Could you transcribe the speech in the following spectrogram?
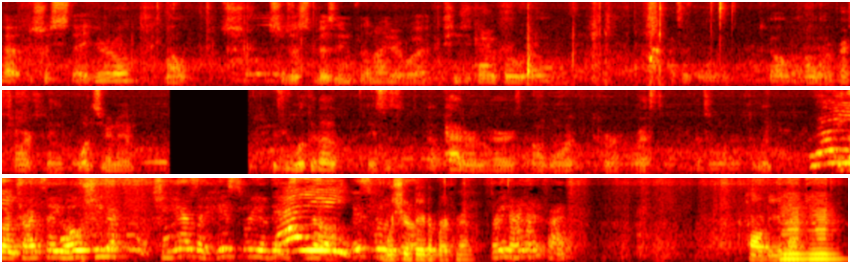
Okay. Does she stay here at all? No, She, she just visiting for the night or what? she just came through, and I just want to go. I don't want to press charges. anything. What's your name? If you look it up, this is a pattern of hers. I don't want her arrested. I just want her to leave. He gonna try to tell you, oh, she got, she has a history of this. No, it's really What's your dumb. date of birth, man? Three nine ninety five. How old are you now? Mm-hmm.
